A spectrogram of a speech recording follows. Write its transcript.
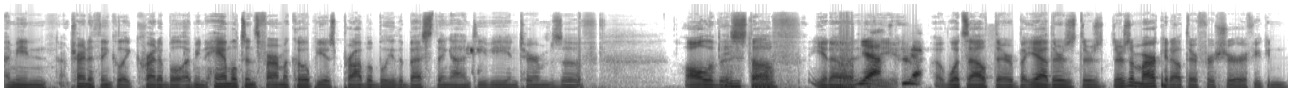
i mean, I'm trying to think like credible. I mean, Hamilton's Pharmacopoeia is probably the best thing on TV in terms of all of this Info. stuff. You know, Yeah, yeah. uh, what's out there. But yeah, there's there's there's a market out there for sure if you can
